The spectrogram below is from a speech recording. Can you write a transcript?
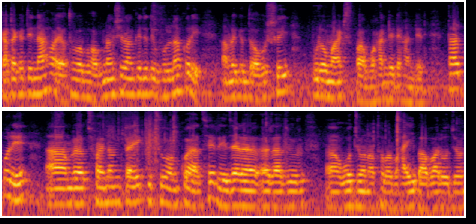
কাটাকাটি না হয় অথবা ভগ্নাংশের অঙ্কে যদি ভুল না করি, আমরা কিন্তু অবশ্যই পুরো মার্কস পাবো হান্ড্রেডে হান্ড্রেড তারপরে আমরা ছয় নংটায় কিছু অঙ্ক আছে, রেজা রাজুর ওজন অথবা ভাই বাবার ওজন,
